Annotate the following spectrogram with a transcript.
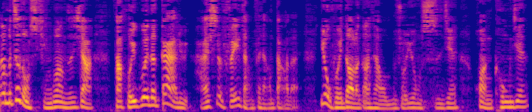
那么这种情况之下，它回归的概率还是非常非常大的。又回到了刚才我们说用时间换空间，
